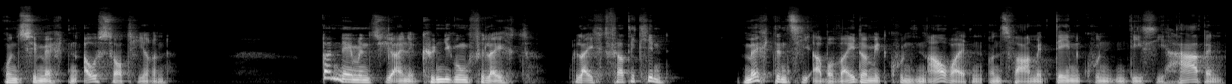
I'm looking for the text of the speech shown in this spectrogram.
und Sie möchten aussortieren? Dann nehmen Sie eine Kündigung vielleicht leichtfertig hin. Möchten Sie aber weiter mit Kunden arbeiten, und zwar mit den Kunden, die Sie haben,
